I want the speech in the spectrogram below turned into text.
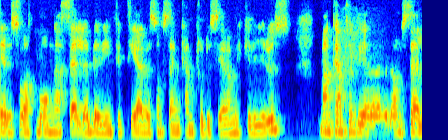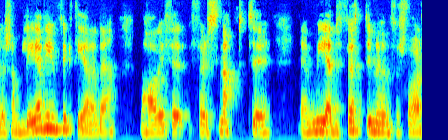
är det så att många celler blev infekterade som sen kan producera mycket virus? Man kan fundera över de celler som blev infekterade. Vad har vi för, för snabbt eh, medfött immunförsvar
